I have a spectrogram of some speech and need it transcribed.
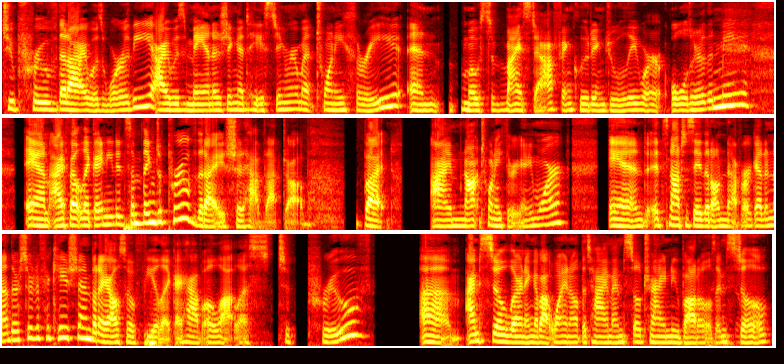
to prove that I was worthy. I was managing a tasting room at 23, and most of my staff, including Julie, were older than me. And I felt like I needed something to prove that I should have that job. But I'm not 23 anymore. And it's not to say that I'll never get another certification, but I also feel like I have a lot less to prove. Um, I'm still learning about wine all the time. I'm still trying new bottles. I'm still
